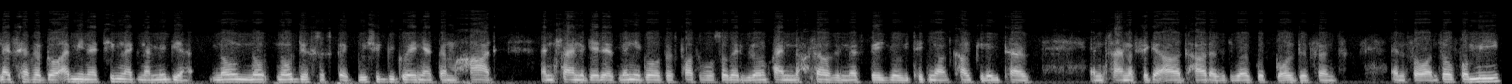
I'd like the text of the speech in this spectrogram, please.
let's have a go. I mean, a team like Namibia, no, no, no disrespect. We should be going at them hard and trying to get as many goals as possible so that we don't find ourselves in that stage where we're taking out calculators and trying to figure out how does it work with goal difference and so on. So for me,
